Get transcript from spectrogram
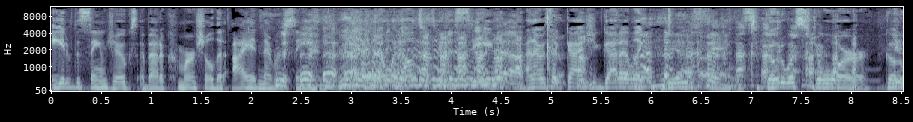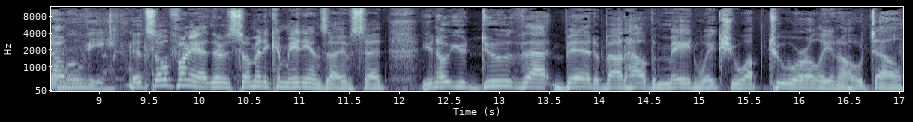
eight of the same jokes about a commercial that I had never seen and no one else was going to see. And I was like, guys, you got to like do things. Go to a store, go You to know, a movie. It's so funny. There's so many comedians I have said, you know, you do that bit about how the maid wakes you up too early in a hotel,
